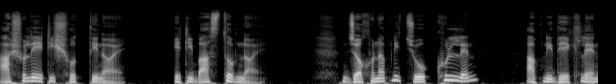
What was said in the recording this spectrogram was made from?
আসলে এটি সত্যি নয়, এটি বাস্তব নয়। যখন আপনি চোখ খুললেন, আপনি দেখলেন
